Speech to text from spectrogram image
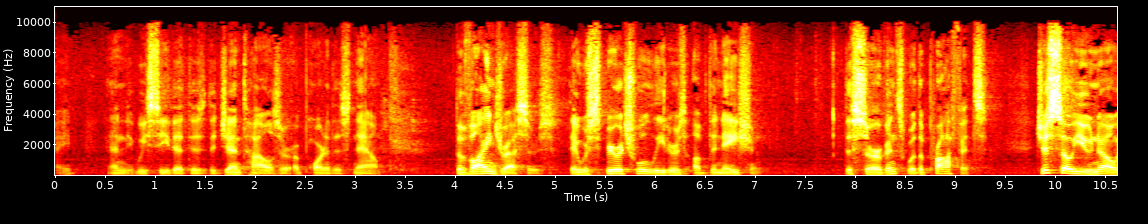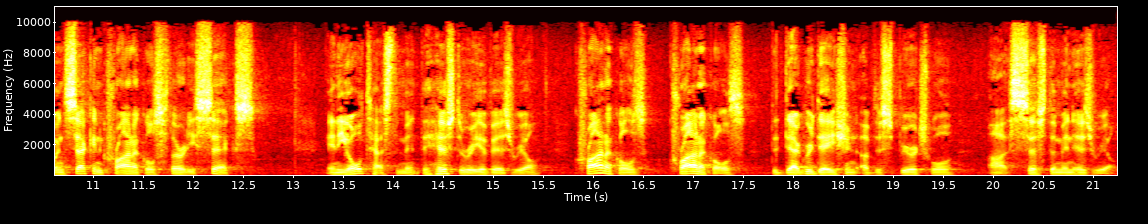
Right? And we see that the Gentiles are a part of this now. The vine dressers, they were spiritual leaders of the nation. The servants were the prophets. Just so you know, in 2 Chronicles 36, in the Old Testament, the history of Israel chronicles chronicles the degradation of the spiritual uh, system in Israel.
